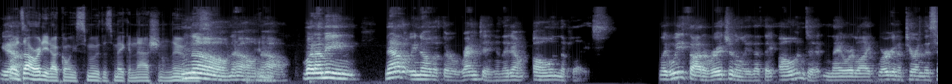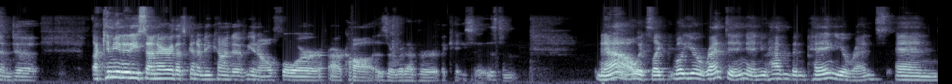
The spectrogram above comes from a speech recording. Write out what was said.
yeah, Well, it's already not going smooth. It's making national news. no, no, no. know. But I mean, now that we know that they're renting and they don't own the place, like we thought originally that they owned it, and they were like, "We're going to turn this into a community center that's going to be kind of, you know, for our cause or whatever the case is." And now it's like, well, you're renting and you haven't been paying your rent, and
